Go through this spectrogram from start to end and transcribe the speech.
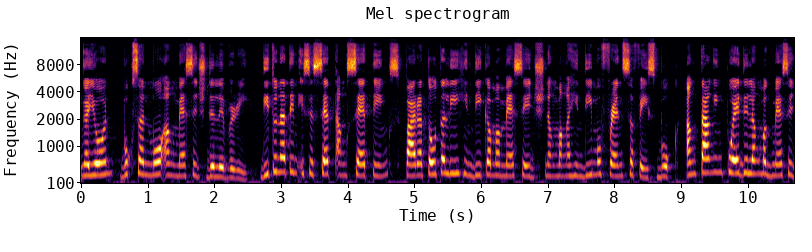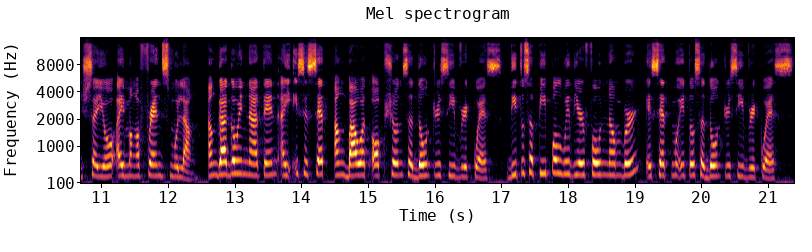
Ngayon, buksan mo ang message delivery. Dito natin isiset ang settings para totally hindi ka ma-message ng mga hindi mo friends sa Facebook. Ang tanging pwede lang mag-message sa'yo ay mga friends mo lang. Ang gagawin natin ay isiset ang bawat option sa don't receive request. Dito sa people with your phone number, iset mo ito sa don't receive request.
